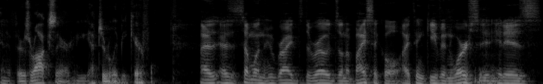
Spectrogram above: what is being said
And if there's rocks there, you have to really be careful. As, as someone who rides the roads on a bicycle, I think even worse mm-hmm. it, it is.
